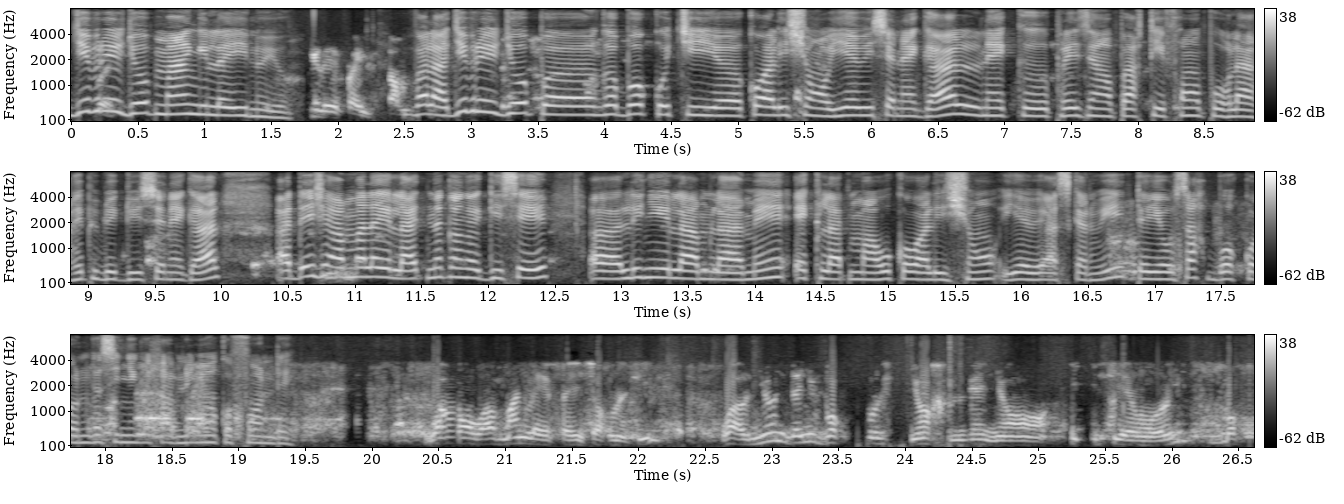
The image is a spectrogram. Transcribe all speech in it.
Djibril Diop maa ngi lay nuyu. voilà Djibril Diop euh, nga bokk ci euh, coalition Yewwi Sénégal nekk président parti Front pour la République du Sénégal ah, déjà ma lay laaj naka nga gisee euh, li ñuy laam-laamee éclatement wu coalition Yewwi Askan Wi te yow sax bokkoon nga si ñi nga xam ne ñoo ko fondé. waaw waaw maa ngi lay fay soxna si waaw ñun dañu bokk ñoo xam ne ñoo initié woon bokk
